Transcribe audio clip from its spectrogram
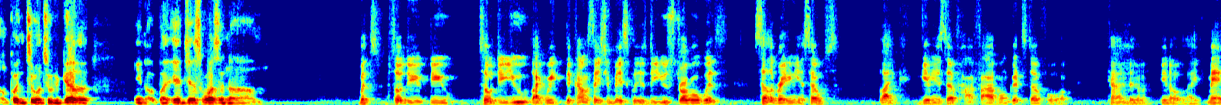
I'm putting two and two together, you know, but it just wasn't um But so do you do you so do you like we the conversation basically is do you struggle with celebrating yourselves? Like giving yourself high five on good stuff or kind of, you know, like, man,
